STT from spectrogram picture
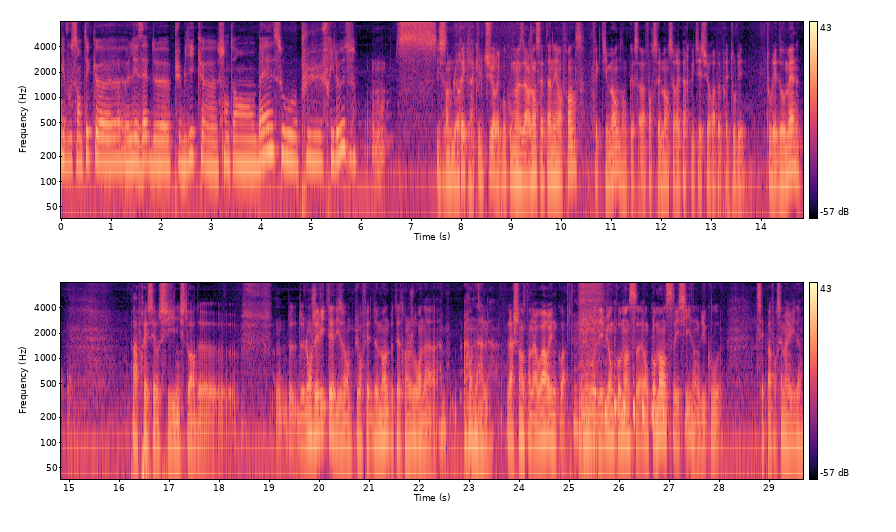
Et vous sentez que les aides publiques sont en baisse ou plus frileuses? Il semblerait que la culture ait beaucoup moins d'argent cette année en France, effectivement, donc ça va forcément se répercuter sur à peu près tous les, tous les domaines. Après, c'est aussi une histoire de, de, longévité, disons. Plus on fait de demandes, peut-être un jour on a, on a la, chance d'en avoir une. Quoi. Nous, au début, on commence, on commence ici, donc du coup, c'est pas forcément évident.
